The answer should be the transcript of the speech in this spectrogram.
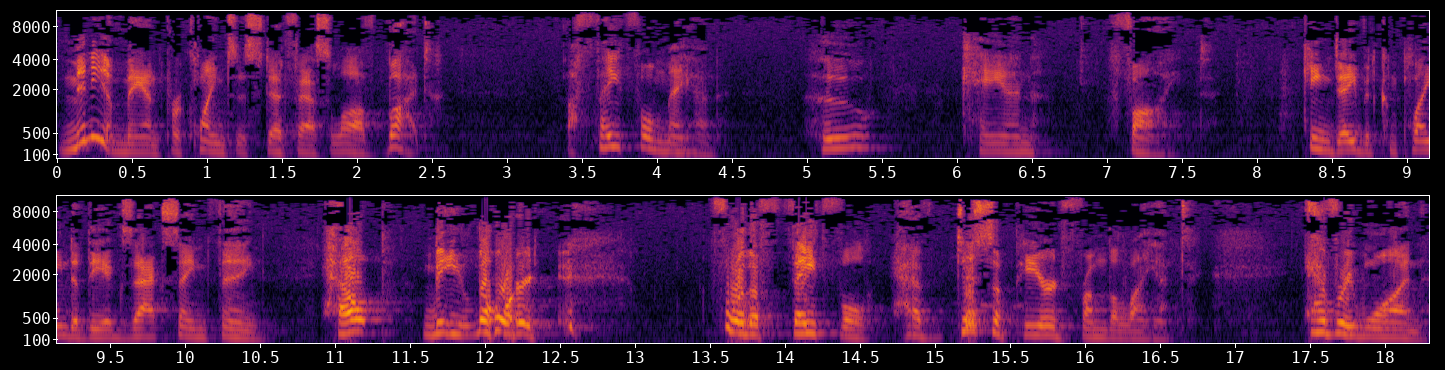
Many a man proclaims his steadfast love, but a faithful man who can find. King David complained of the exact same thing. Help me, Lord. for the faithful have disappeared from the land. Everyone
